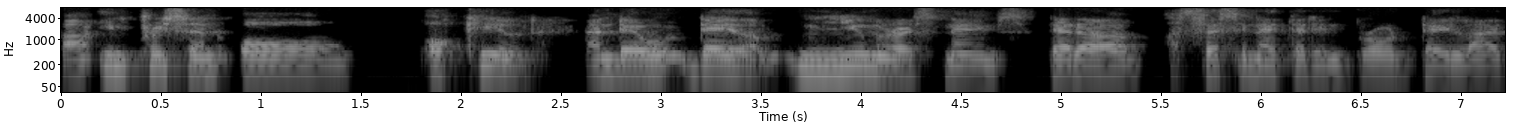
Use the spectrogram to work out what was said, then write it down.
uh, imprisoned or or killed. And there, there are numerous names that are assassinated in broad daylight.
